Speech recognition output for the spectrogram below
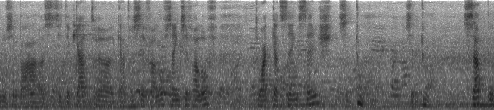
je ne sais pas, c'était 4, 4 céphalophes, 5 céphalophes, 3, 4, 5 singes, c'est tout. C'est tout. Ça, pour,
